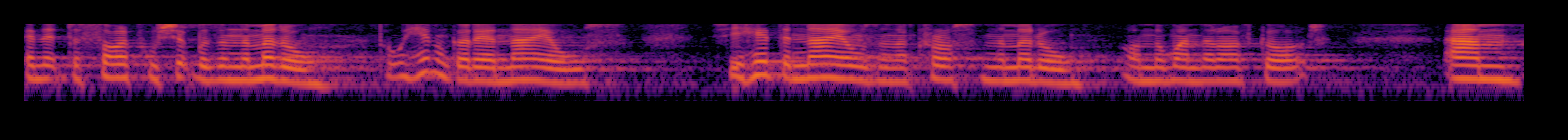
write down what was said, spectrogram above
and that discipleship was in the middle. But we haven't got our nails. She had the nails and a cross in the middle on the one that I've got. Um,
